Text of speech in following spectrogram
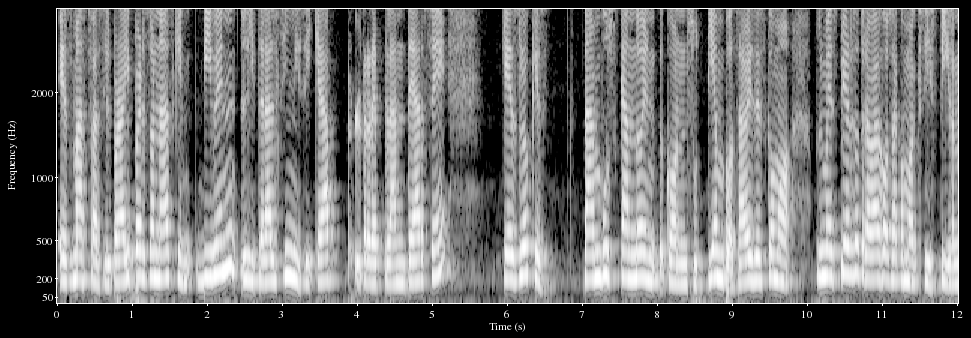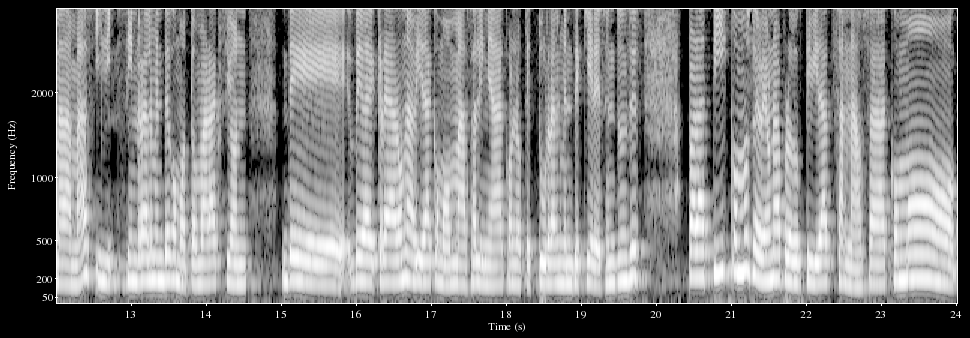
es más fácil. Pero hay personas que viven literal sin ni siquiera replantearse qué es lo que están buscando con su tiempo, ¿sabes? Es como, pues me despierto, trabajo, o sea, como existir nada más y sin realmente como tomar acción de, de crear una vida como más alineada con lo que tú realmente quieres. Entonces, para ti, ¿cómo se ve una productividad sana? O sea, ¿cómo,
